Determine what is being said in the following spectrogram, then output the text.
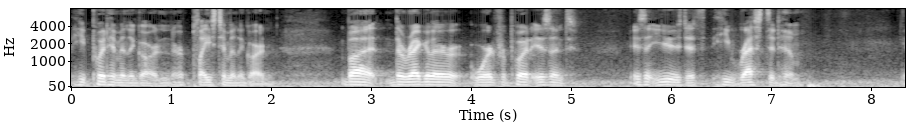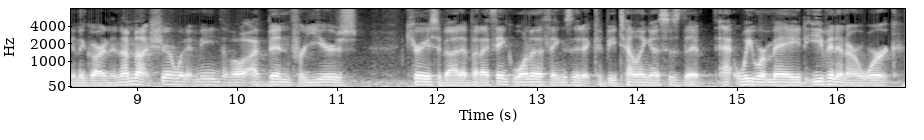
he put him in the garden or placed him in the garden. But the regular word for put isn't isn't used. It's he rested him in the garden. And I'm not sure what it means. I've, I've been for years curious about it, but I think one of the things that it could be telling us is that we were made, even in our work,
